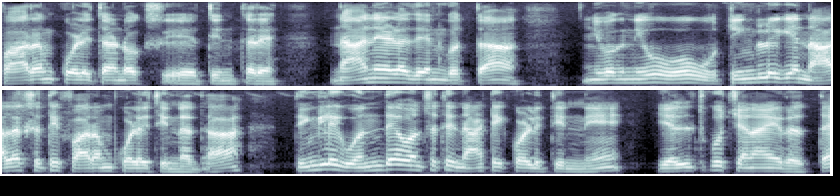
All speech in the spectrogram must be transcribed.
ಫಾರಮ್ ಕೋಳಿ ತಗೊಂಡೋಗಿ ತಿಂತಾರೆ. ನಾನು ಹೇಳೋದೇನು ಗೊತ್ತಾ? ಇವಾಗ ನೀವು ತಿಂಗಳಿಗೆ ನಾಲ್ಕು ಸತಿ ಫಾರಮ್ ಕೋಳಿ ತಿನ್ನೋದ? ತಿಂಗಳಿಗೆ ಒಂದೇ ಒಂದು ಸತಿ ನಾಟಿ ಕೋಳಿ ತಿನ್ನಿ, ಎಲ್ತ್ಗೂ ಚೆನ್ನಾಗಿರುತ್ತೆ.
